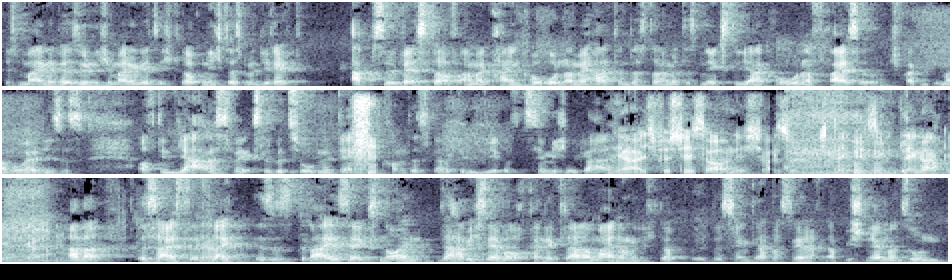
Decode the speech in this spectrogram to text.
ist meine persönliche Meinung jetzt, ich glaube nicht, dass man direkt ab Silvester auf einmal kein Corona mehr hat und dass damit das nächste Jahr Corona frei ist. Also ich frage mich immer, woher dieses auf den Jahreswechsel bezogene Denken kommt. Das ist, glaube ich, dem Virus ziemlich egal. Ja, ich verstehe es auch ähm, nicht. Also ich denke, es wird länger genau. gehen, ja. Hm. Aber das heißt, ja. vielleicht ist es drei, sechs, neun, da habe ich selber auch keine klare Meinung. Ich glaube, das hängt einfach sehr davon ab, wie schnell man so einen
